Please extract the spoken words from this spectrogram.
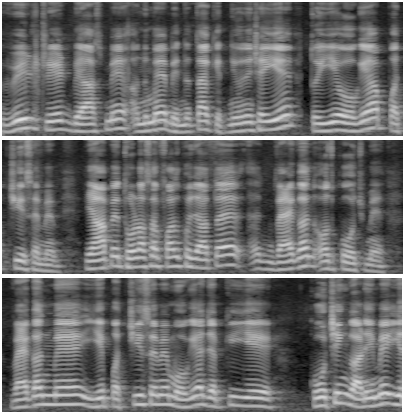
व्हील ट्रेड ब्यास में अनुमय भिन्नता कितनी होनी चाहिए? तो ये हो गया पच्चीस एम एम यहाँ पे थोड़ा सा फ़र्क हो जाता है वैगन और कोच में। वैगन में ये पच्चीस एम एम हो गया, जबकि ये कोचिंग गाड़ी में ये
